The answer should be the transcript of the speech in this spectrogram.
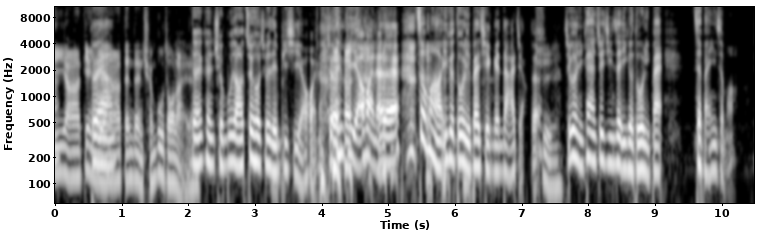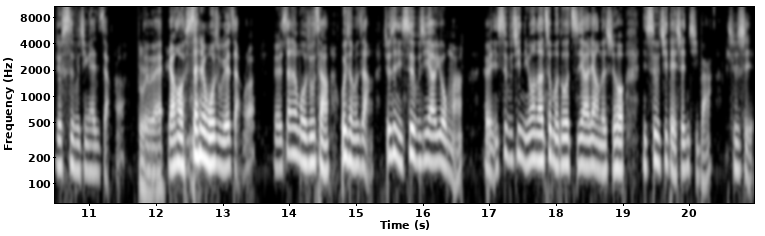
机啊，啊电源啊，啊等等，全部都来了。对，可能全部到最后就连 PC 也要换了，就 NB 也要换了，对不对？这么好一个多礼拜前跟大家讲的，是。结果你看最近这一个多礼拜在反映什么？就伺服器开始涨了，对不对？然后散热模组也涨了，对，散热模组涨，为什么涨？就是你伺服器要用嘛。对，你伺服器你用到这么多资料量的时候，你伺服器得升级吧，是不是？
